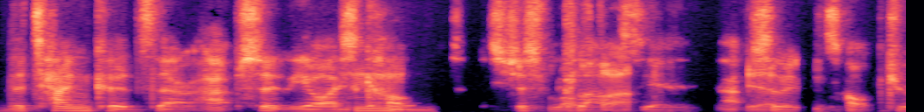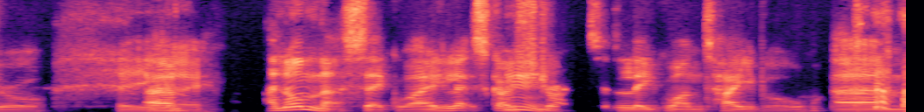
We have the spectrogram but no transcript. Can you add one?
the tankards that are absolutely ice mm. cold. It's just Love class. That. Yeah, absolutely yeah. top draw. There you um, go. And on that segue, let's go mm. straight to the League One table. Um,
